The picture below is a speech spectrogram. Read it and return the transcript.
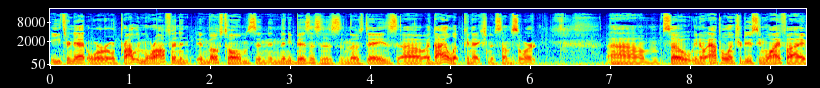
Ethernet or, or probably more often in, in most homes and in many businesses in those days uh, a dial-up connection of some sort. Um, so you know, Apple introducing Wi-Fi,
